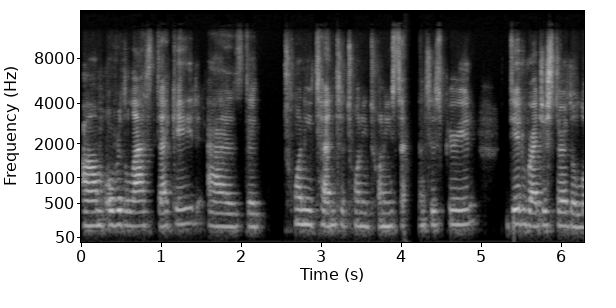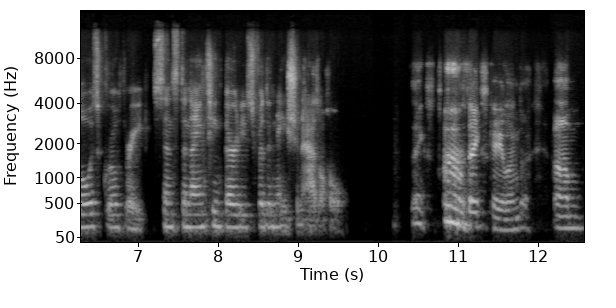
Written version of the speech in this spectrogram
um, over the last decade, as the 2010 to 2020 census period did register the lowest growth rate since the 1930s for the nation as a whole. Thanks, thanks, Kaylin. Um,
